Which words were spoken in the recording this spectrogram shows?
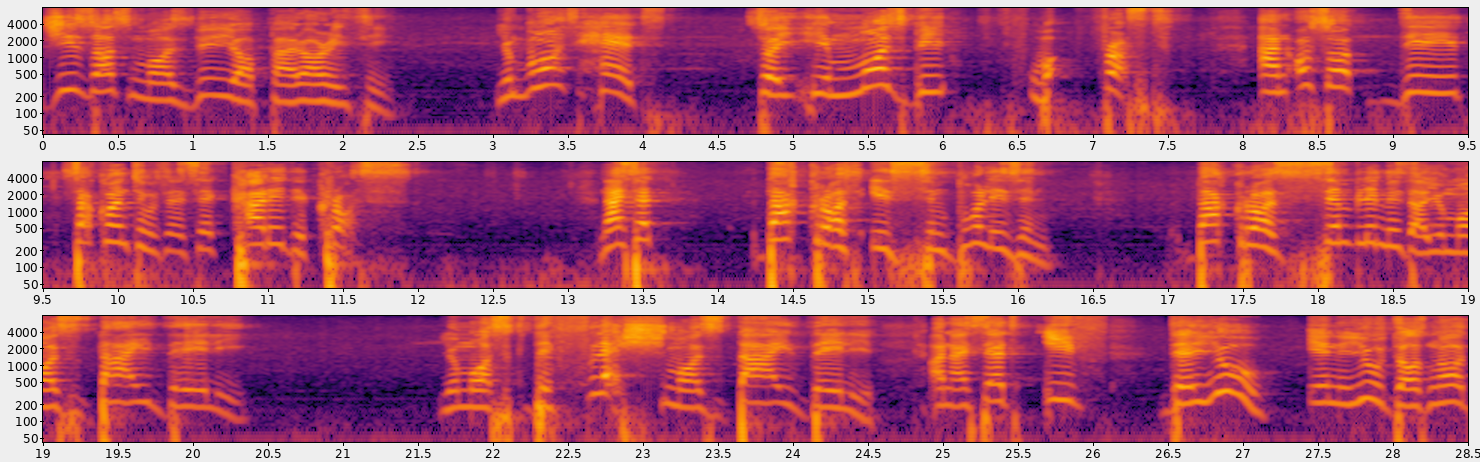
Jesus must be your priority. You must hate so he must be first. And also, the second thing they say, carry the cross. Now I said, that cross is symbolism. That cross simply means that you must die daily. You must, the flesh must die daily. And I said, if the you in you does not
